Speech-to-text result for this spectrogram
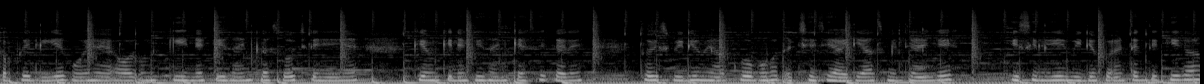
कपड़े लिए हुए हैं और उनकी नेक डिज़ाइन का सोच रहे हैं कि उनकी नेक डिज़ाइन कैसे करें तो इस वीडियो में आपको बहुत अच्छे अच्छे आइडियाज़ मिल जाएँगे। इसीलिए वीडियो को एंड तक देखिएगा,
